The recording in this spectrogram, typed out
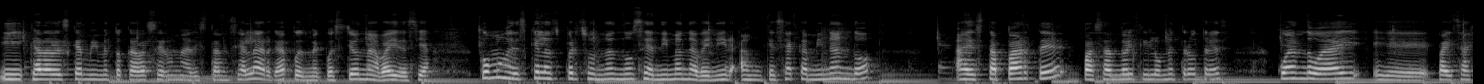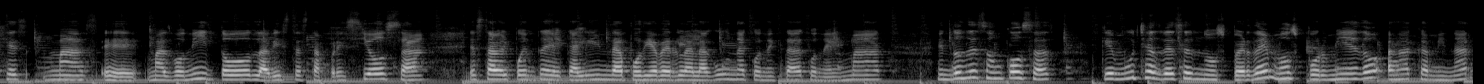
Y cada vez que a mí me tocaba hacer una distancia larga, pues me cuestionaba y decía, ¿cómo es que las personas no se animan a venir, aunque sea caminando, a esta parte, pasando el kilómetro 3, cuando hay eh, paisajes más, eh, más bonitos, la vista está preciosa, estaba el puente del Calinda, podía ver la laguna conectada con el mar, Entonces son cosas que muchas veces nos perdemos por miedo a caminar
